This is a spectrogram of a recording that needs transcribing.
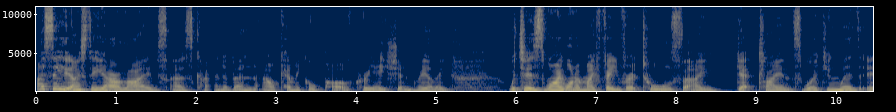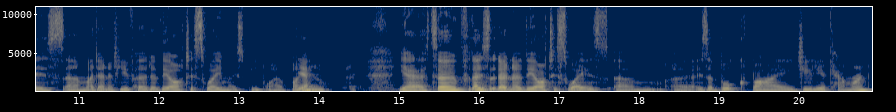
I see. I see our lives as kind of an alchemical part of creation, really, which is why one of my favorite tools that I get clients working with is um, I don't know if you've heard of the Artist's Way. Most people have by yeah. now. Yeah. So for those that don't know, the Artist's Way is um, uh, is a book by Julia Cameron,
